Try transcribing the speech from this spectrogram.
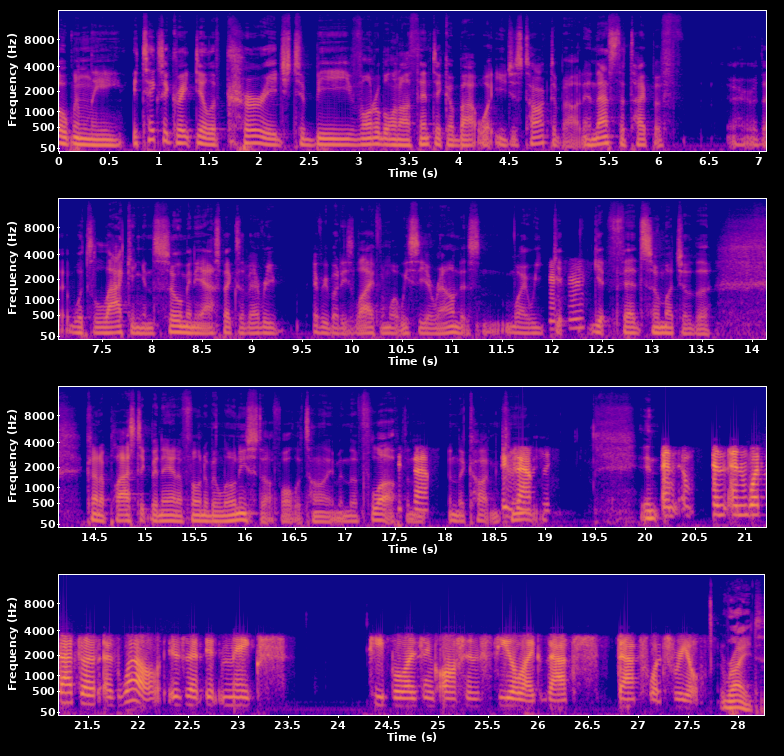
openly, it takes a great deal of courage to be vulnerable and authentic about what you just talked about, and that's the type of or that what's lacking in so many aspects of every everybody's life and what we see around us and why we Mm-hmm. get get fed so much of the kind of plastic banana phone and baloney stuff all the time and the fluff and, Exactly. and the cotton candy. Exactly. And, And and and what that does as well is that it makes people, I think, often feel like that's that's what's real. right.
